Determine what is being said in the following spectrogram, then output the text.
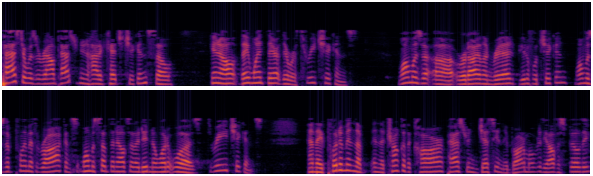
Pastor was around. Pastor knew how to catch chickens, so you know they went there. There were three chickens. One was a uh, Rhode Island Red, beautiful chicken. One was a Plymouth Rock, and one was something else that I didn't know what it was. Three chickens, and they put him in the in the trunk of the car, Pastor and Jesse, and they brought him over to the office building.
